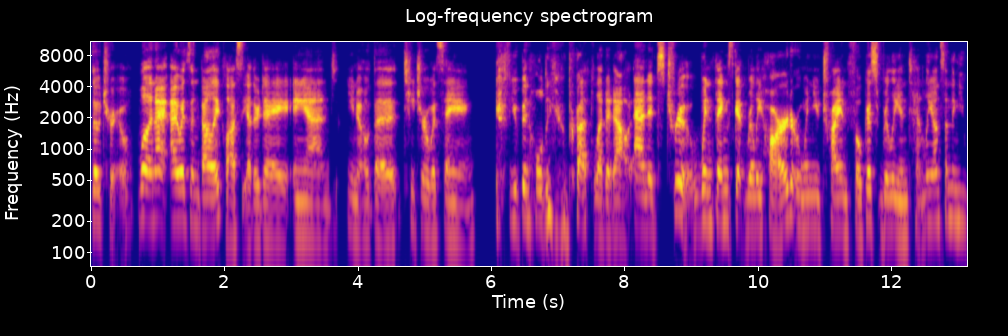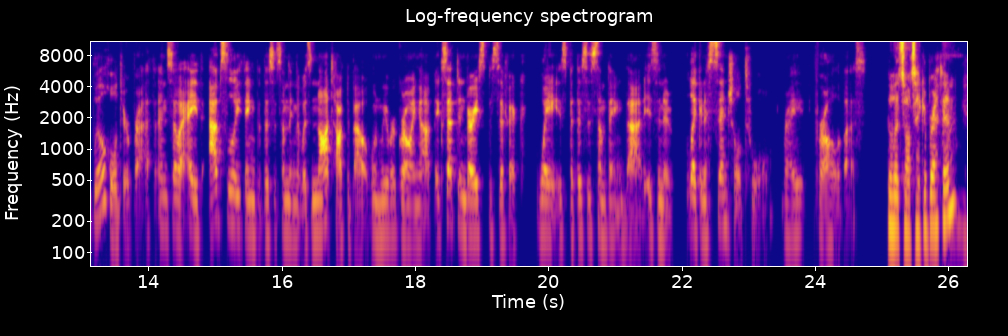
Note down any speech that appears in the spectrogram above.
So true. Well, and I, I was in ballet class the other day, and, you know, the teacher was saying, if you've been holding your breath, let it out. And it's true. When things get really hard or when you try and focus really intently on something, you will hold your breath. And so I absolutely think that this is something that was not talked about when we were growing up, except in very specific ways. But this is something that is an, like an essential tool, right, for all of us. So let's all take a breath in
